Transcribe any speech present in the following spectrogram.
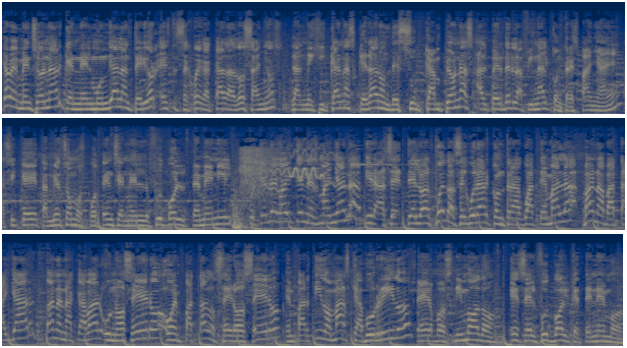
Cabe mencionar que en el mundial anterior, este se juega cada dos años, las mexicanas quedaron de subcampeonas al perder la final contra España, ¿eh? Así que también somos potencia en el fútbol femenil. Porque luego ahí tienes mañana, mira, te lo puedo asegurar contra Guatemala, van a batallar, van a acabar 1-0 o empatado 0-0 en partido más que aburrido, pero pues ni modo, es el fútbol que tenemos.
